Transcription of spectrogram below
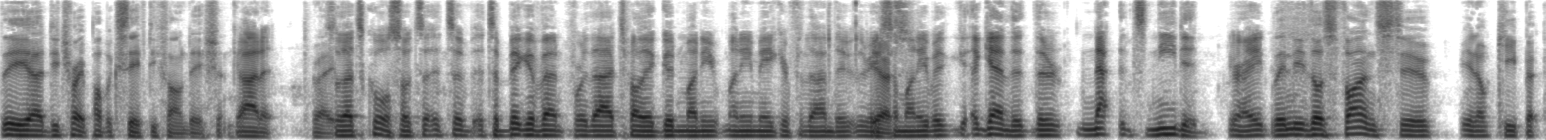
The uh, Detroit Public Safety Foundation. Got it. Right. So that's cool. So it's a, it's a it's a big event for that. It's probably a good money money maker for them. They, they raise Yes. some money, but again, they're- they're not, it's needed, right? They need those funds to you know keep it,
